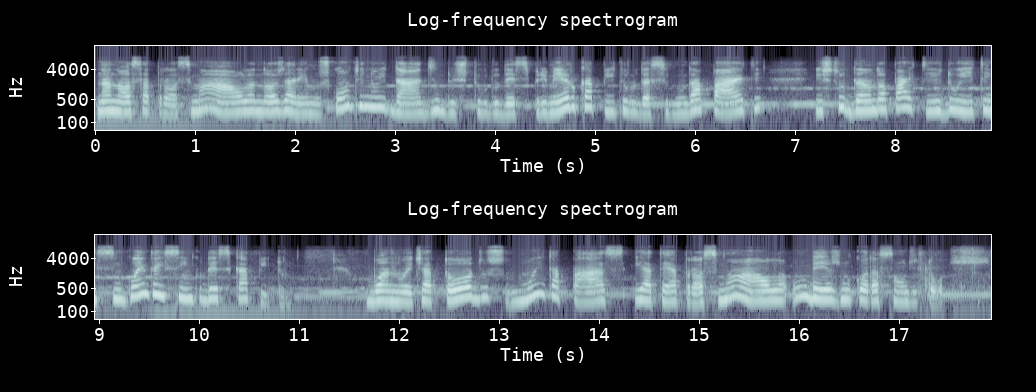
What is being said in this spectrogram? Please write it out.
Na nossa próxima aula, nós daremos continuidade do estudo desse primeiro capítulo da segunda parte, estudando a partir do item 55 desse capítulo. Boa noite a todos, muita paz e até a próxima aula. Um beijo no coração de todos.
